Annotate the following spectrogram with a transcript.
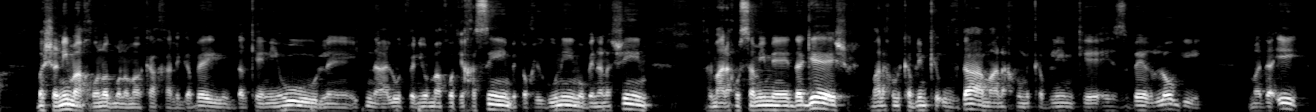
בשנים האחרונות, בוא נאמר ככה, לגבי דרכי ניהול, התנהלות וניהול מערכות יחסים בתוך ארגונים או בין אנשים, על מה אנחנו שמים אה, דגש, מה אנחנו מקבלים כעובדה, מה אנחנו מקבלים כהסבר לוגי, מדעי.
